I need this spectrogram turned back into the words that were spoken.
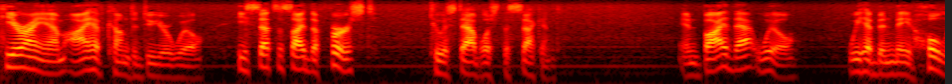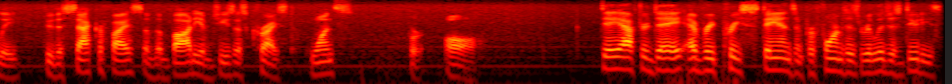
Here I am. I have come to do your will. He sets aside the first to establish the second. And by that will, we have been made holy through the sacrifice of the body of Jesus Christ once for all. Day after day, every priest stands and performs his religious duties.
